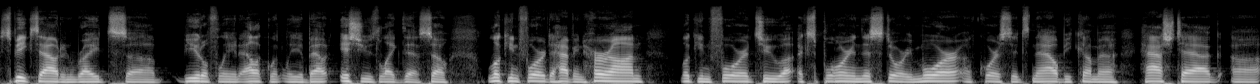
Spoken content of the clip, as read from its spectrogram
speaks out and writes beautifully and eloquently about issues like this. So, looking forward to having her on. Looking forward to uh, exploring this story more. Of course, it's now become a hashtag uh,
